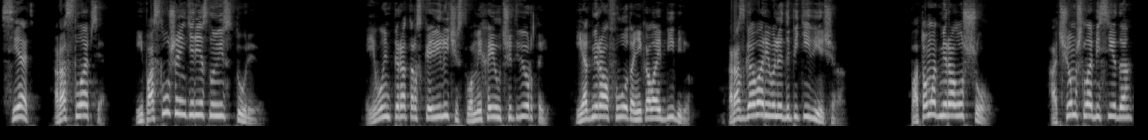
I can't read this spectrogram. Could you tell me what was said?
Сядь, расслабься и послушай интересную историю. Его императорское величество Михаил IV и адмирал флота Николай Биберев разговаривали до пяти вечера. Потом адмирал ушел. О чем шла беседа,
